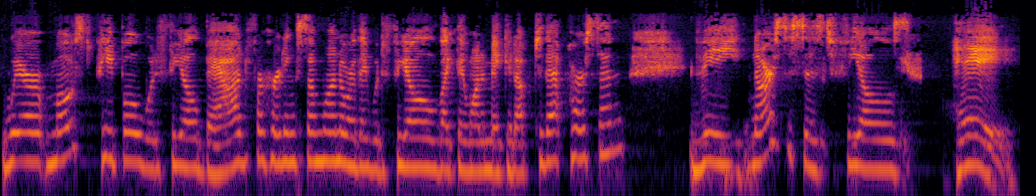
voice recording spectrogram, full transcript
where most people would feel bad for hurting someone or they would feel like they want to make it up to that person, the narcissist feels, hey,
